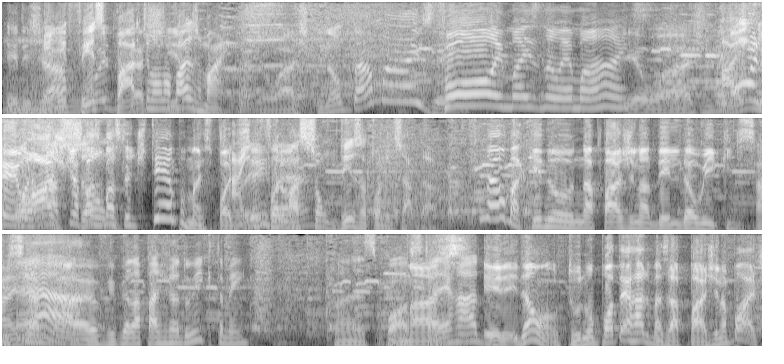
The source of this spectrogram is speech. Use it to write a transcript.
Ele já Ele fez parte, mas não faz mais. Eu acho que não tá mais. hein? Foi, mas não é mais. Eu acho que... A Olha, eu acho que já faz informação- bastante tempo, mas pode A ser. informação desatualizada. Não, mas aqui no- na página dele da Wiki diz que Ah, sim. é? Ah, eu vi pela página do Wiki também. Mas posso estar Mas errado. Ele, não, tu não pode estar errado, mas a página pode.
